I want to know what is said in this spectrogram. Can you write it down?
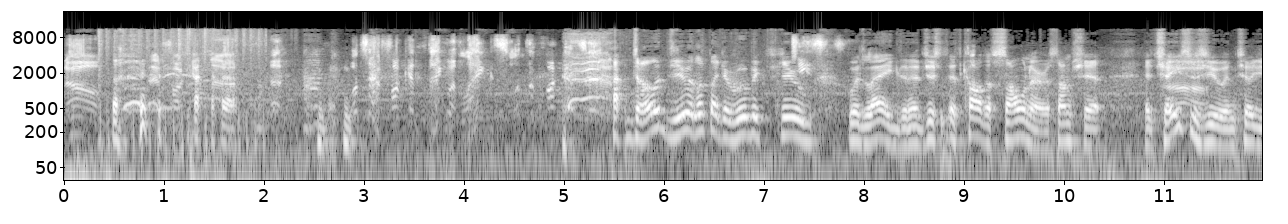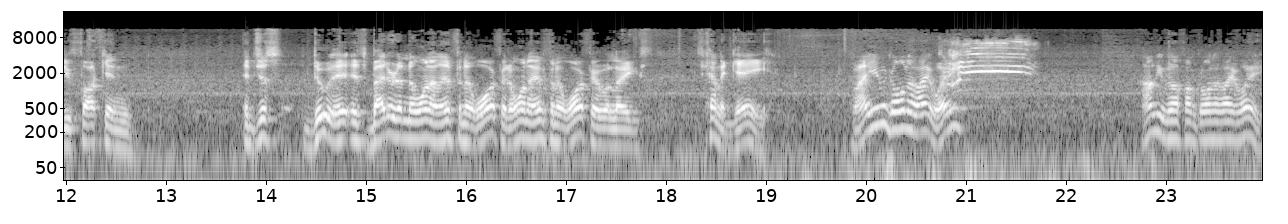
No. That fucking uh, What's that fucking thing with legs? What the fuck is I told you, it looked like a Rubik's Cube Jesus. with legs, and it just, it's called a sonar or some shit. It chases Oh. you until you fucking. It just. Dude, it, it's better than the one on Infinite Warfare. The one on Infinite Warfare with legs, it's kind of gay. Am I even going the right way? I don't even know if I'm going the right way.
